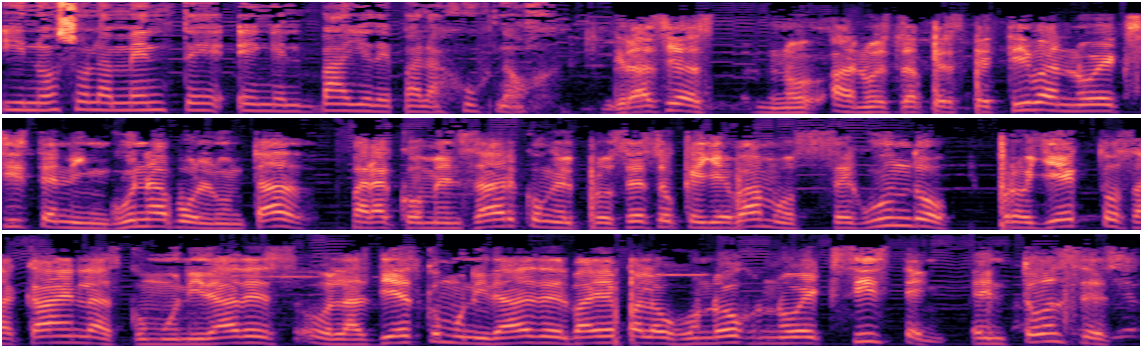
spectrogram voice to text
y no solamente en el Valle de Palajug-Noj? Gracias. No, a nuestra perspectiva no existe ninguna voluntad para comenzar con el proceso que llevamos. Segundo, proyectos acá en las comunidades o las 10 comunidades del Valle de no existen. Entonces,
